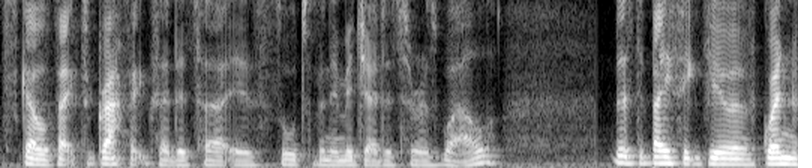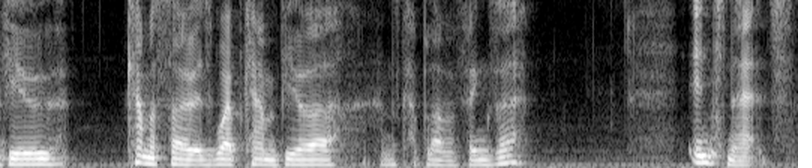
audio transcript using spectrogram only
scaled vector graphics editor, is sort of an image editor as well. There's the basic view of Gwenview, Kamoso is webcam viewer, and a couple other things there. Internet,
